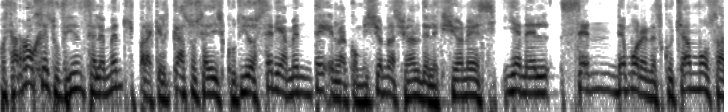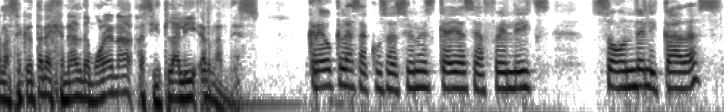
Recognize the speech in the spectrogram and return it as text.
pues arroje suficientes elementos para que el caso sea discutido seriamente en la Comisión Nacional de Elecciones y en el CEN de Morena. Escuchamos a la secretaria general de Morena, Citlali Hernández. Creo que las acusaciones que hay hacia Félix son delicadas,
